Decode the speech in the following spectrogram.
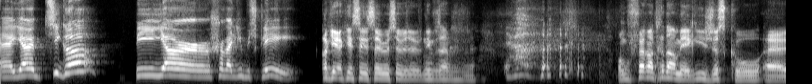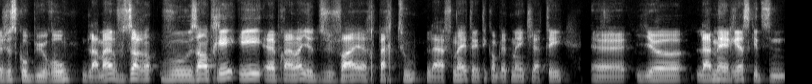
Euh, Il y a un petit gars, puis il y a un chevalier musclé. Ok, ok, c'est c'est eux, c'est eux. Venez vous en. On vous fait rentrer dans la mairie jusqu'au euh, bureau de la maire. Vous, en- vous entrez et euh, premièrement, il y a du verre partout. La fenêtre a été complètement éclatée. Euh, il y a la mairesse qui est une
